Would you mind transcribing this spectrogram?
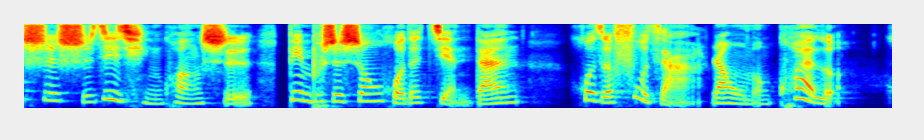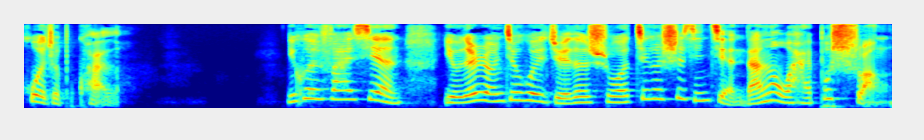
是实际情况是，并不是生活的简单或者复杂让我们快乐或者不快乐。你会发现，有的人就会觉得说，这个事情简单了，我还不爽；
